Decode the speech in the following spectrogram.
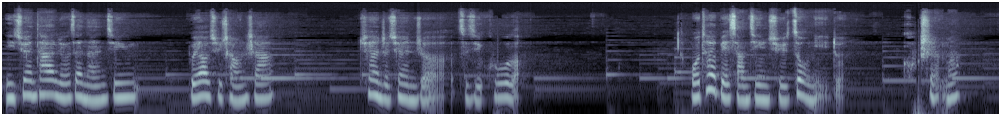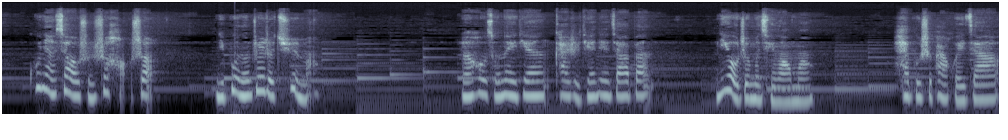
你劝他留在南京，不要去长沙，劝着劝着自己哭了。”我特别想进去揍你一顿，哭什么？姑娘孝顺是好事儿，你不能追着去吗？然后从那天开始天天加班，你有这么勤劳吗？还不是怕回家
